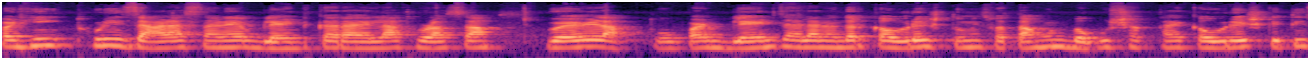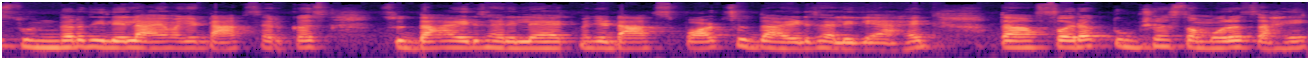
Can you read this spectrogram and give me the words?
पण ही थोडी जाड असल्याने ब्लेंड करायला थोडासा वेळ लागतो. पण ब्लेंड झाल्यानंतर कवरेज तुम्ही स्वतःहून बघू शकताय. कवरेज किती सुंदर दिलेलं आहे. म्हणजे डार्क सर्कस सुद्धा हाईड झालेले आहेत. म्हणजे डार्क स्पॉटसुद्धा हाईड झालेले आहेत. तर फरक तुमच्या समोरच आहे.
